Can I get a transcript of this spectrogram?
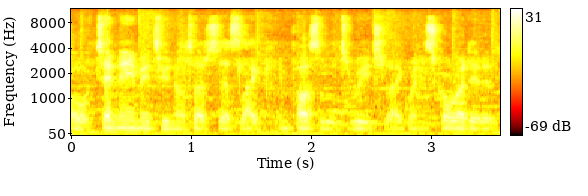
oh, 10 AMATV no touch, that's like impossible to reach, like when Skora did it,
